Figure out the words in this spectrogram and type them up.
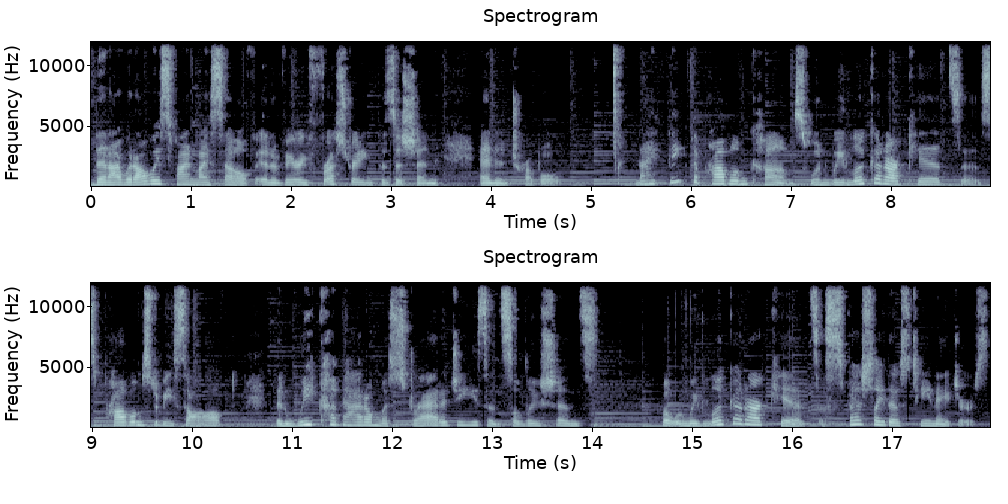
then I would always find myself in a very frustrating position and in trouble. And I think the problem comes when we look at our kids as problems to be solved, then we come at them with strategies and solutions. But when we look at our kids, especially those teenagers,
